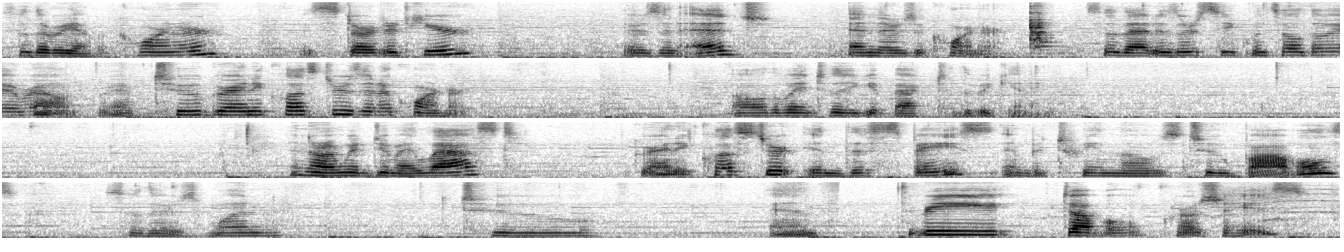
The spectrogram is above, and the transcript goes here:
So there we have a corner. It started here, there's an edge, and there's a corner. So that is our sequence all the way around. We have two granny clusters in a corner all the way until you get back to the beginning. And now I'm going to do my last granny cluster in this space in between those two bobbles. So there's one, two, and three double crochets.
